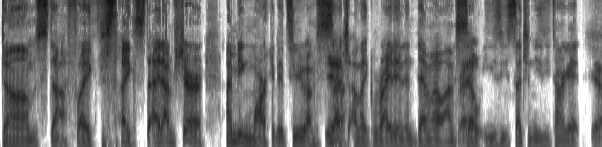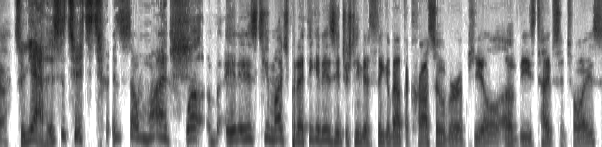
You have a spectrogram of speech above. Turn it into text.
dumb stuff like just like and i'm sure i'm being marketed to i'm Yeah. such i'm like right in a demo i'm Right. so easy such an easy target Yeah. so yeah this is it's it's so much Well, it is too much, but I think it is interesting to think about the crossover appeal of these types of toys.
